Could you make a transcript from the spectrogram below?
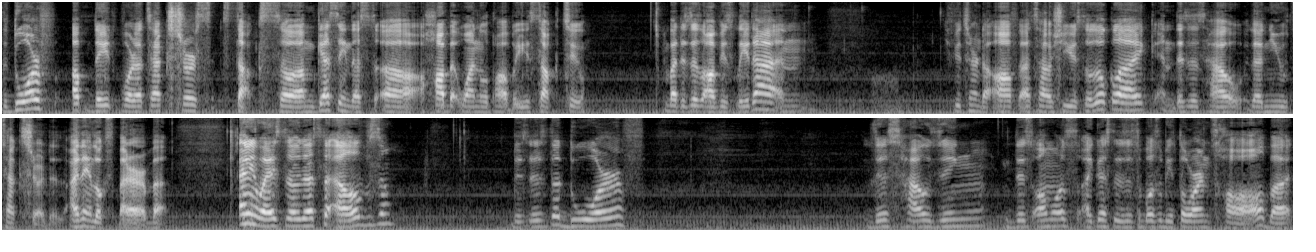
the dwarf update for the textures sucks. So I'm guessing the uh, Hobbit one will probably suck too. But this is obviously that and if you turn that off that's how she used to look like and this is how the new texture did. I think it looks better but anyway so that's the elves this is the dwarf this housing this almost I guess this is supposed to be Thorin's Hall but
